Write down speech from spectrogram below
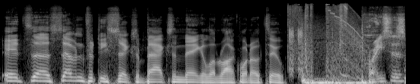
It's uh, 756 at Bax and Dangle and Rock 102. Prices.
